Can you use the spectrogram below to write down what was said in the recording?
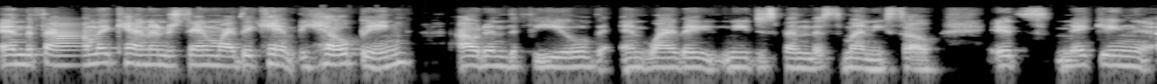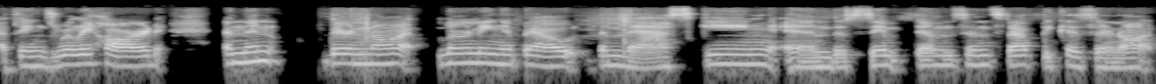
and the family can't understand why they can't be helping out in the field and why they need to spend this money. So it's making uh, things really hard. And then they're not learning about the masking and the symptoms and stuff because they're not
